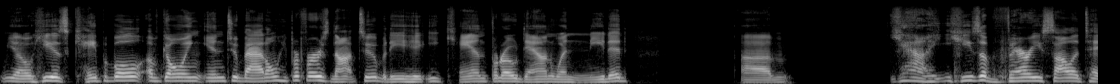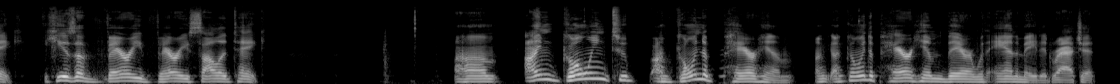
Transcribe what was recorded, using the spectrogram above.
you know, he is capable of going into battle. He prefers not to, but he he can throw down when needed. Um, yeah, he's a very solid take. he is a very, very solid take. Um, I'm going to I'm going to pair him. I'm, I'm going to pair him there with animated Ratchet.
